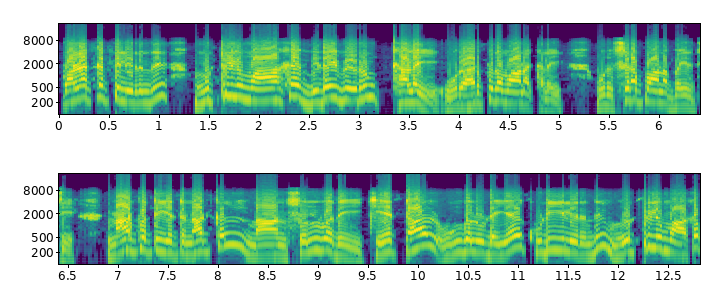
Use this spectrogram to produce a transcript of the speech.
பழக்கத்தில் இருந்து முற்றிலுமாக விடைபெறும் கலை. ஒரு அற்புதமான கலை. ஒரு சிறப்பான பயிற்சி. நாற்பத்தி எட்டு நாட்கள் நான் சொல்வதை கேட்டால் உங்களுடைய குடியிலிருந்து முற்றிலுமாக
